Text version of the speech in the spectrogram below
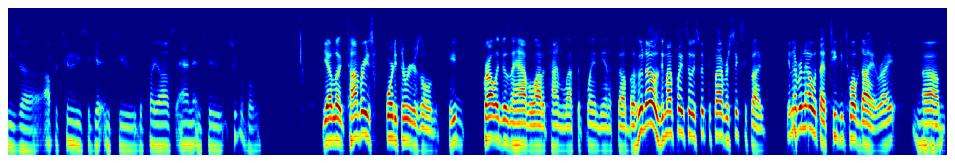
these uh opportunities to get into the playoffs and into Super Bowls. Yeah, look, Tom Brady's 43 years old. He probably doesn't have a lot of time left to play in the NFL, but who knows? He might play till he's 55 or 65. You never know with that TB12 diet, right? Mhm. Um,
